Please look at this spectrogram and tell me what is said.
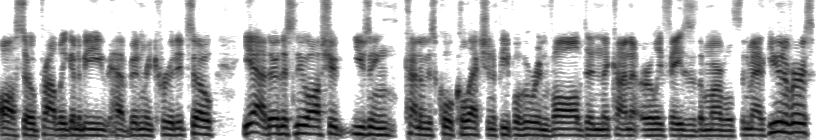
also probably going to be have been recruited. So yeah, they're this new offshoot using kind of this cool collection of people who were involved in the kind of early phases of the Marvel Cinematic Universe,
